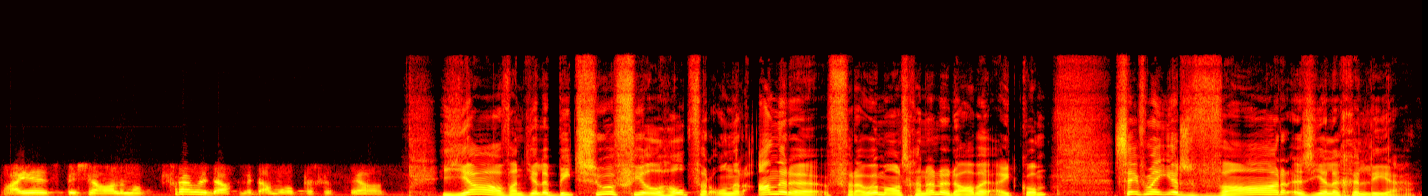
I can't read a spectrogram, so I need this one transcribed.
baie spesiaal om op Vrouedag met almal te gesels. Ja, want julle bied soveel hulp vir onder andere vroue, maar ons gaan nou nou daarby uitkom. Sê vir my eers waar is julle geleë?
